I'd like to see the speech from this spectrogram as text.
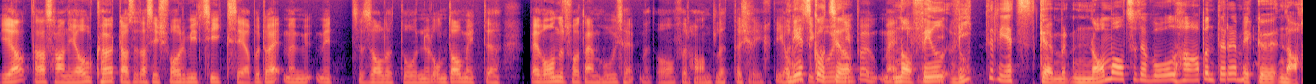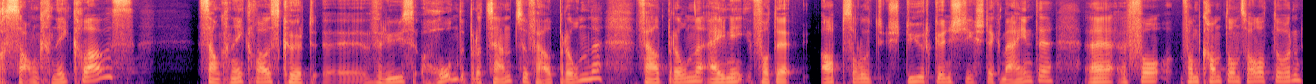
Ja, das habe ich auch gehört. Also das war vor mir Zeit. Gewesen. Aber da hat man mit, mit den Solothurner und auch mit den Bewohnern von diesem Haus hat man da verhandelt. Das ist richtig. Und jetzt geht es ja noch viel weiter. Jetzt gehen wir nochmal zu den Wohlhabenderen. Wir gehen nach St. Niklaus. St. Niklaus gehört äh, für uns 100% zu Feldbrunnen. Feldbrunnen, eine der absolut steuergünstigsten Gemeinden äh, von, vom Kanton Solothurn.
